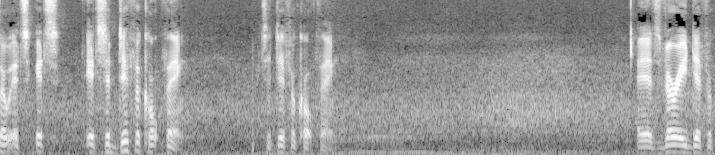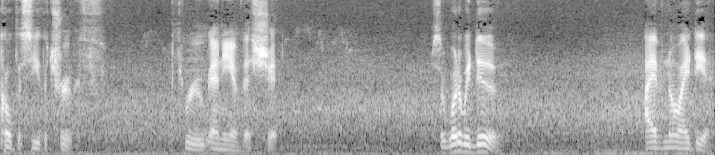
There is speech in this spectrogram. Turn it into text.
So it's, it's, it's a difficult thing. It's a difficult thing. And it's very difficult to see the truth through any of this shit. So what do we do? I have no idea.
